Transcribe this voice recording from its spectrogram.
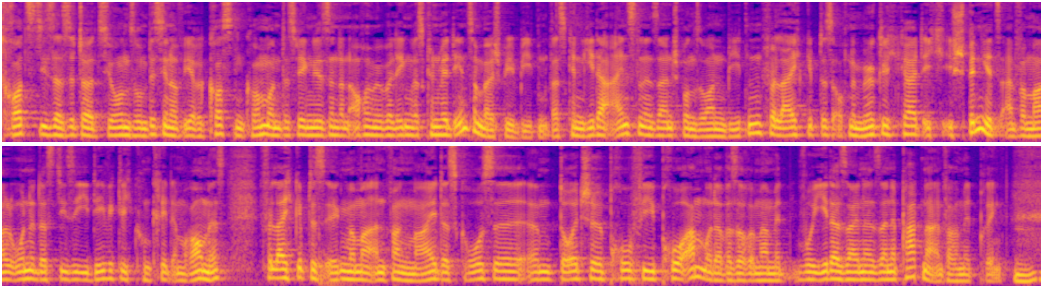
trotz dieser Situation so ein bisschen auf ihre Kosten kommen und deswegen wir sind dann auch im Überlegen, was können wir denen zum Beispiel bieten? Was kann jeder Einzelne seinen Sponsoren bieten? Vielleicht gibt es auch eine Möglichkeit, ich, ich spinne jetzt einfach mal, ohne dass diese Idee wirklich konkret im Raum ist. Vielleicht gibt es irgendwann mal Anfang Mai das große ähm, deutsche Profi Pro Am oder was auch immer mit, wo jeder seine, seine Partner einfach mitbringt. Mhm.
